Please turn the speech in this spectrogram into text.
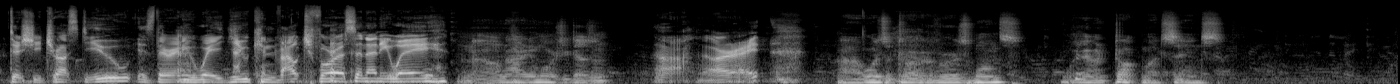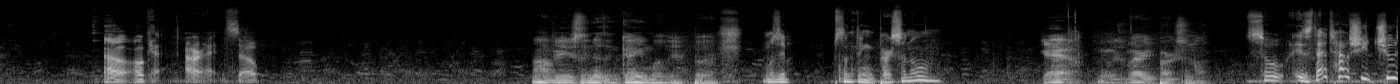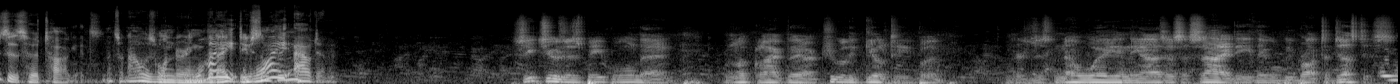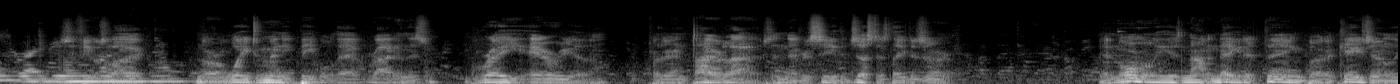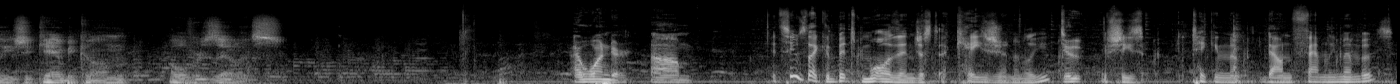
does she trust you is there any way you can vouch for us in any way No, not anymore, she doesn't. ah all right I was a target of hers once. We haven't talked much since. Oh, okay. All right. So, Obviously, nothing came of it, but was it something personal? yeah, it was very personal. So is that how she chooses her targets? That's what I was wondering. Why? Did I do why something? Adam? She chooses people that look like they are truly guilty, but there's just no way in the eyes of society they will be brought to justice. She feels like there are way too many people that ride in this gray area for their entire lives and never see the justice they deserve. It normally is not a negative thing, but occasionally she can become overzealous. I wonder. Um, It seems like a bit more than just occasionally. do If she's taking down family members.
